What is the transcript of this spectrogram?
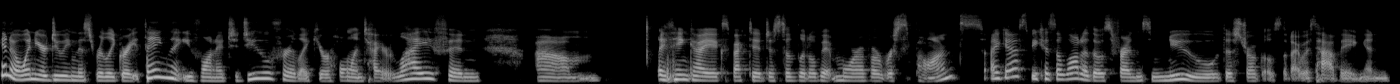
you know, when you're doing this really great thing that you've wanted to do for like your whole entire life and um I think I expected just a little bit more of a response, I guess, because a lot of those friends knew the struggles that I was having. And,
